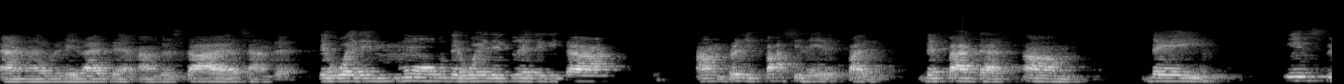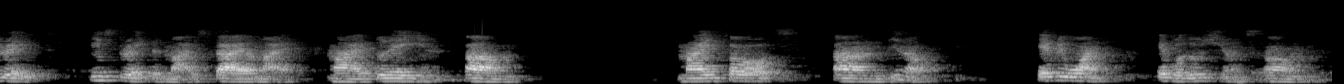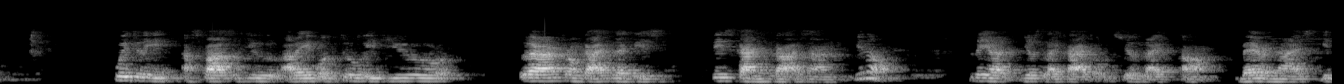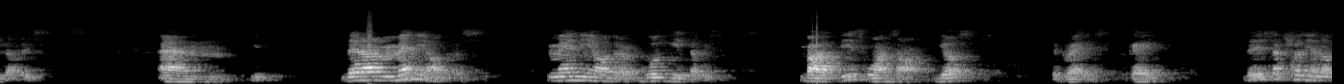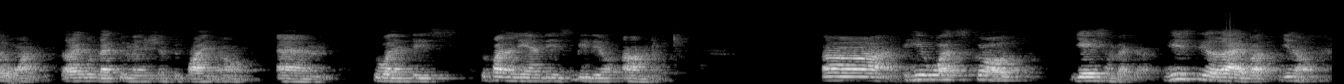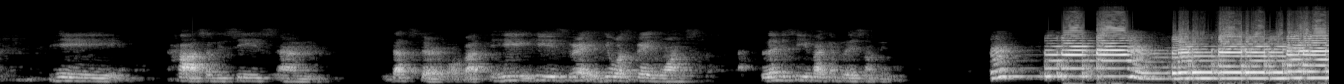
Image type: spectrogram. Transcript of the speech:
and I really like them and their styles and the, the way they move, the way they play the guitar. I'm really fascinated by the fact that um, they inspired inspired my style, my my playing, um, my thoughts, and you know, everyone evolutions um, quickly as fast as you are able to if you learn from guys like this, these kind of guys, and you know, they are just like idols, just like um, very nice guitarists. And there are many others, many other good guitarists, but these ones are just the greatest, okay? There is actually another one that I would like to mention to final and to end this, to finally end this video. Um, uh, he was called Jason Becker. He's still alive, but you know, he has a disease and that's terrible. But he, he is great. He was great once. Let me see if I can play something.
